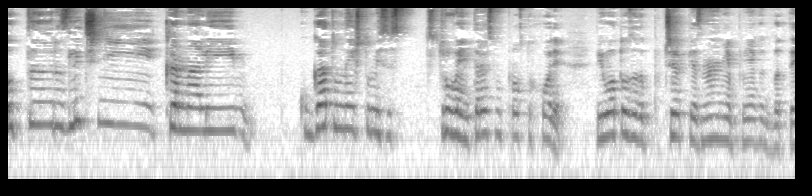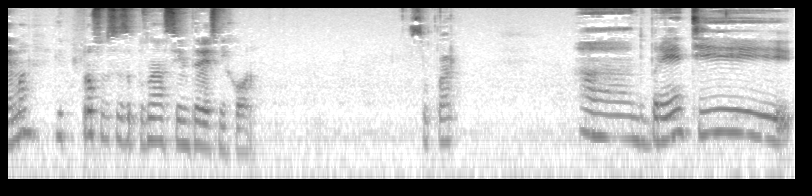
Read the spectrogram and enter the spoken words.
от различни канали, когато нещо ми се струва интересно, просто ходя. Било то за да почерпя знания по някаква тема или просто да се запозная с интересни хора. Супер. А, добре, ти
